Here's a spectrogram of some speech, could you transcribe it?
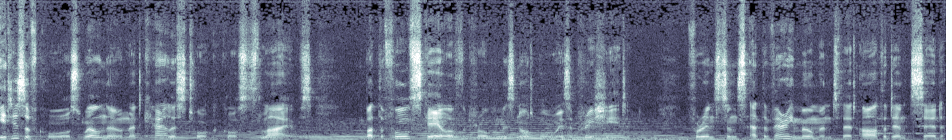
It is, of course, well known that careless talk costs lives, but the full scale of the problem is not always appreciated. For instance, at the very moment that Arthur Dent said,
